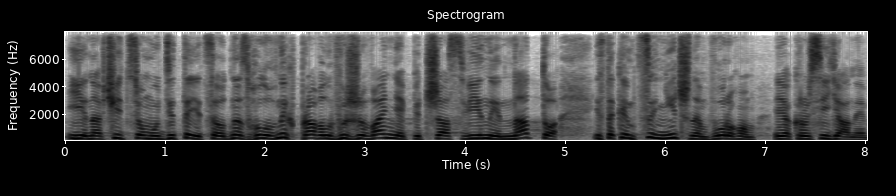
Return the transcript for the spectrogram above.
і навчіть цьому дітей. Це одне з головних правил виживання під час війни, надто із таким цинічним ворогом, як росіяни.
